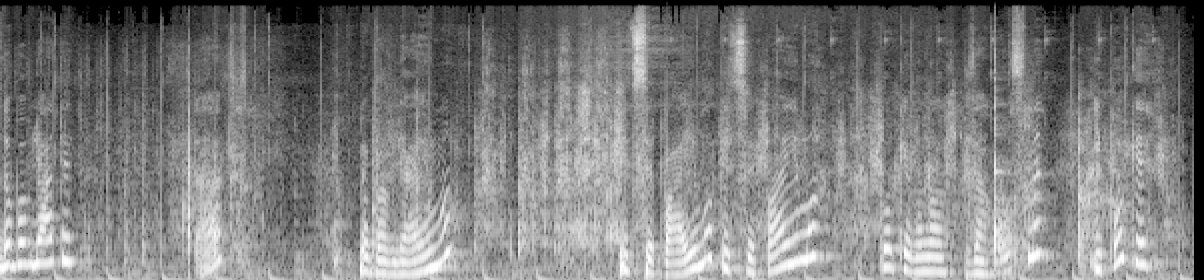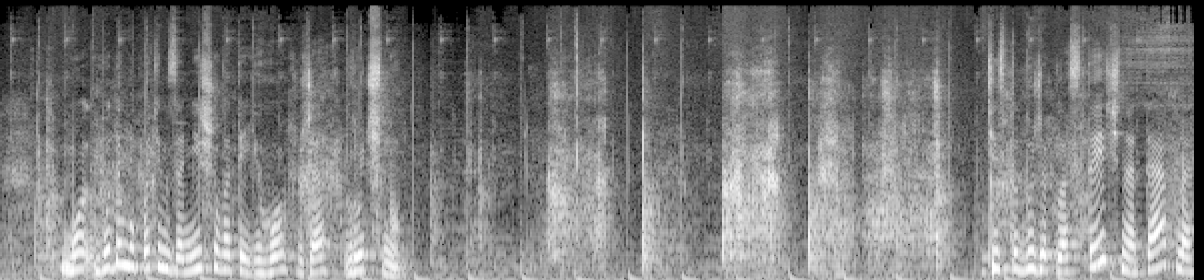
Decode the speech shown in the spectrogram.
додати. Так, додаємо, підсипаємо, підсипаємо, поки воно загусне і поки будемо потім замішувати його вже вручну. Тісто дуже пластичне, тепле.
